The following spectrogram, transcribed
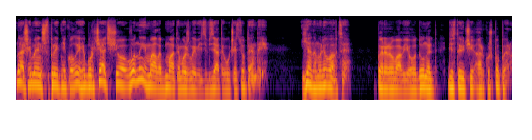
наші менш спритні колеги бурчать, що вони мали б мати можливість взяти участь у тендері. Я намалював це, перервав його Дональд, дістаючи аркуш паперу.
